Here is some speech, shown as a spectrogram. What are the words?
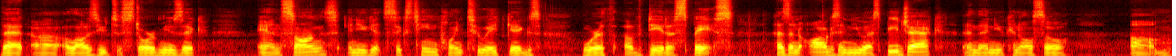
that uh, allows you to store music and songs, and you get 16.28 gigs worth of data space. It Has an AUX and USB jack, and then you can also um,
